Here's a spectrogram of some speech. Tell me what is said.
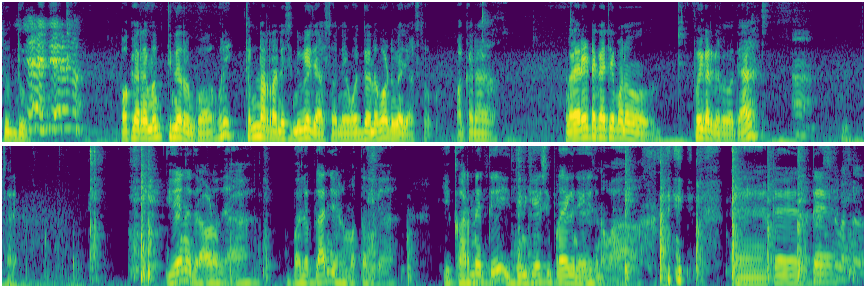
శుద్ధు. ఒక ఇరవై మంది తిన్నారు అనుకో. ఒరే తిన్నారా అనేసి నువ్వే చేస్తావు నేను వద్దన్న కూడా నువ్వే చేస్తావు. పక్కన. ఇంకా డైరెక్ట్గా అయితే మనం పోయి కడికి ఆ. సరే. ఏనది రావడదా భలే ప్లాన్ చేసాను మొత్తానికి. ఈ కర్ర ఎత్తి దీనికి వేసి ప్రయోగం చేసినావా టే, టే, టే. ఇష్టపడతావు.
